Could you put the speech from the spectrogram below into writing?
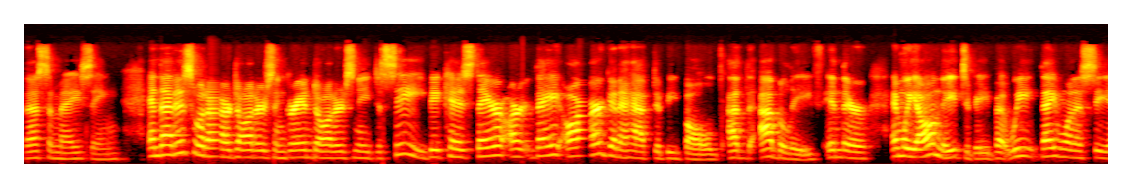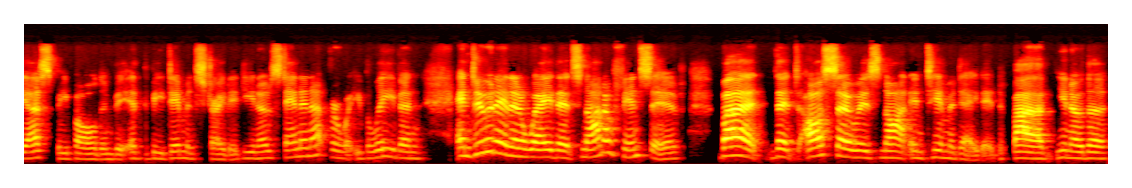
that's amazing. And that is what our daughters and granddaughters need to see because there are they are going to have to be bold. I, I believe in their and we all need to be, but we they want to see us be bold and be be demonstrated, you know, standing up for what you believe and and doing it in a way that's not offensive, but that also is not intimidated by, you know, the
